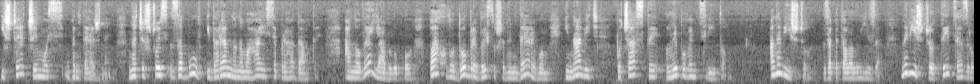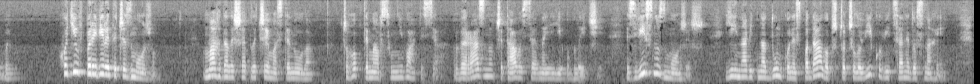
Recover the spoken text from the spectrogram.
і ще чимось бентежним, наче щось забув і даремно намагаєшся пригадати. А нове яблуко пахло добре висушеним деревом і навіть почасти липовим цвітом. А навіщо? запитала Луїза. Навіщо ти це зробив? Хотів перевірити, чи зможу. Магда лише плечима стенула. Чого б ти мав сумніватися? Виразно читалося на її обличчі. Звісно, зможеш. Їй навіть на думку не спадало б, що чоловікові це не до снаги.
